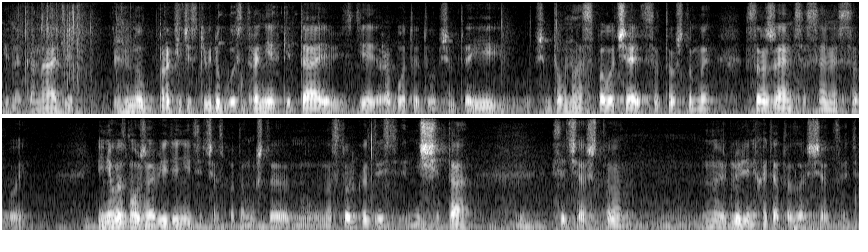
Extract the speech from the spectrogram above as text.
и на Канаде. Ну, практически в любой стране, в Китае, везде работают, в общем-то. И, в общем-то, у нас получается то, что мы сражаемся сами с собой. И невозможно объединить сейчас, потому что ну, настолько здесь нищета сейчас, что ну, люди не хотят возвращаться этим.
